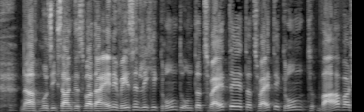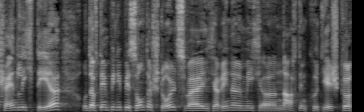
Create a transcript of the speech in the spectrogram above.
Na, muss ich sagen, das war der eine wesentliche Grund. Und der zweite, der zweite Grund war wahrscheinlich der, und auf den bin ich besonders stolz, weil ich erinnere mich, äh, nach dem Kurt Jeschko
